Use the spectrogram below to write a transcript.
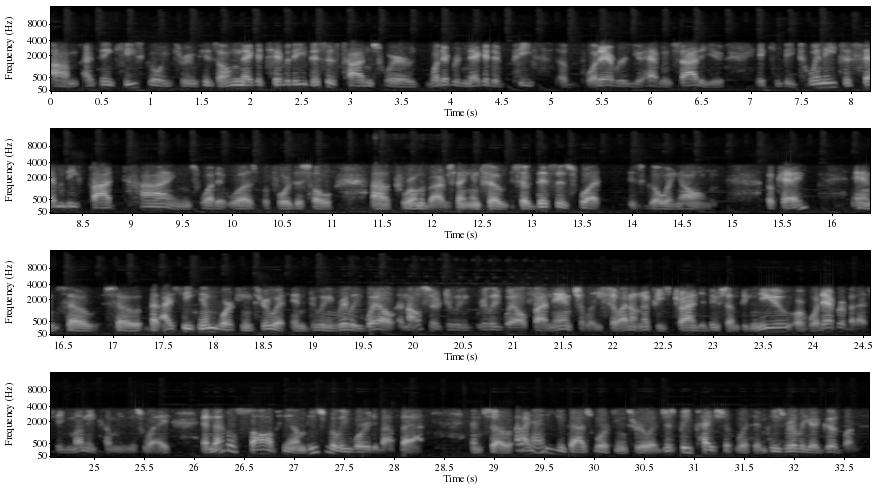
Um, I think he's going through his own negativity. This is times where whatever negative piece of whatever you have inside of you, it can be 20 to 75 times what it was before this whole uh, coronavirus thing. And so, so this is what is going on. Okay. And so, so, but I see him working through it and doing really well, and also doing really well financially. So I don't know if he's trying to do something new or whatever, but I see money coming his way, and that'll solve him. He's really worried about that. And so I see you guys working through it. Just be patient with him. He's really a good one.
